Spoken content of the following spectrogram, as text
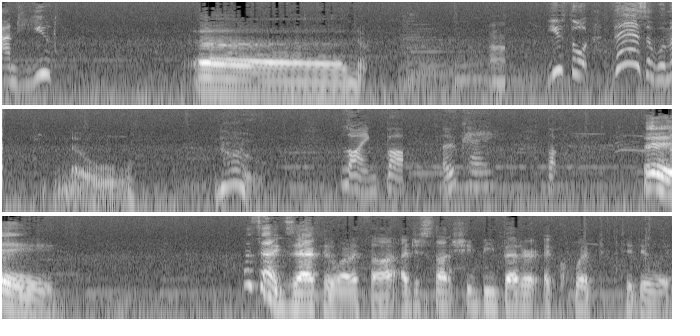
and you. Uh, no. Uh. You thought there's a woman No. No. lying bar. Okay. But Hey! That's not exactly what I thought. I just thought she'd be better equipped to do it.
